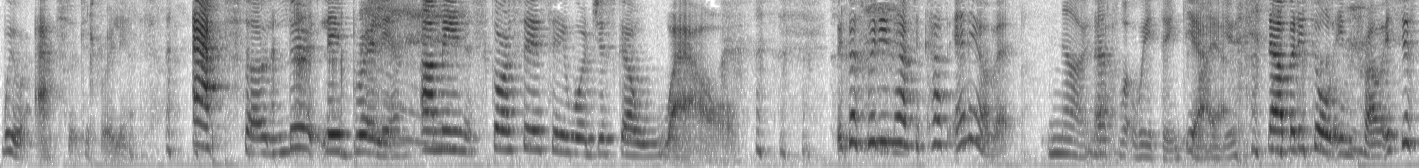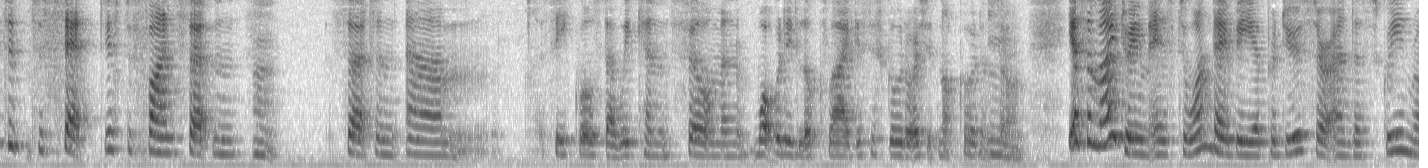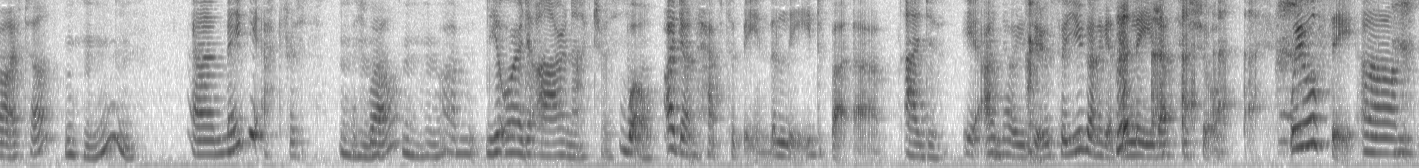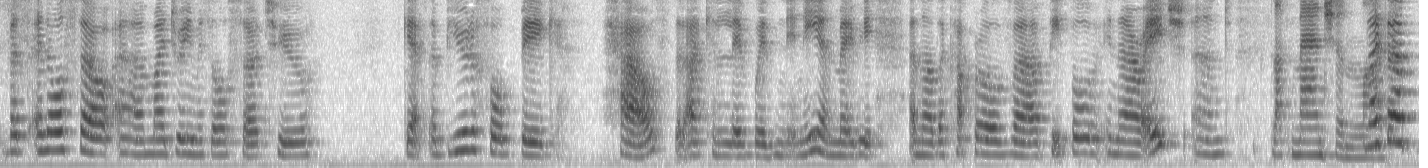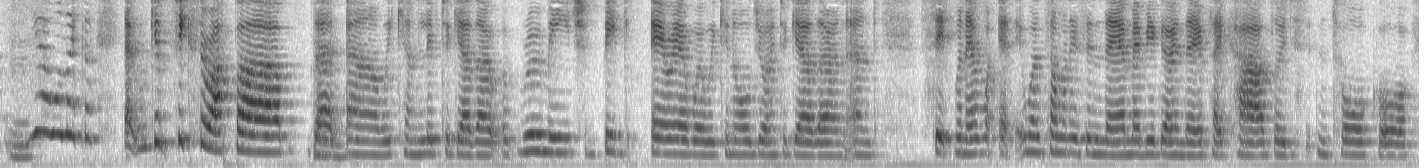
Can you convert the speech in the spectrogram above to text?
We were absolutely brilliant. absolutely brilliant. I mean, Scorsese would just go, wow. Because we didn't have to cut any of it. No, that's what we think, Yeah, yeah. you. no, but it's all improv. It's just to, to set, just to find certain Mm. certain um, sequels that we can film and what would it look like? Is this good or is it not good and so Mm. on. Yeah, so my dream is to one day be a producer and a screenwriter Mm-hmm. And maybe actress as well. Mm-hmm. Um, You already are an actress. so well, I don't have to be in the lead, but uh, I do. Yeah, I know you do. So you're gonna get the lead, that's for sure. We will see. Um, but and also, uh, my dream is also to get a beautiful big house that I can live with Nini and maybe another couple of uh, people in our age and Like mansion, like like. a yeah, well, like a that we can fix her up. Uh, that uh, we can live together, a room each, big area where we can all join together and and sit whenever when someone is in there. Maybe you go in there, you play cards, or you just sit and talk, or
